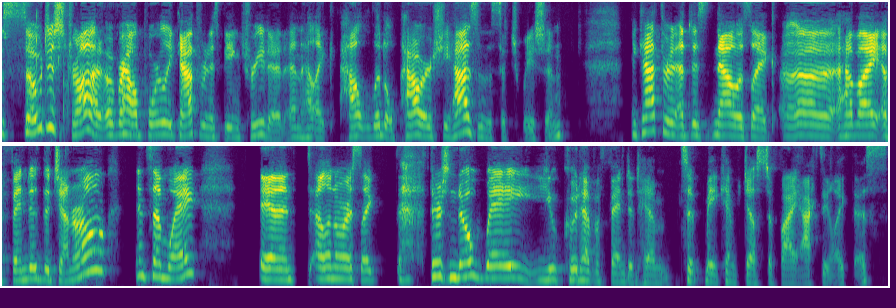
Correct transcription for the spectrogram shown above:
so distraught over how poorly Catherine is being treated and how, like how little power she has in the situation. And Catherine at this now is like, uh, have I offended the general in some way? And Eleanor is like, there's no way you could have offended him to make him justify acting like this.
